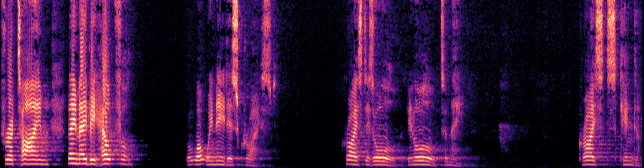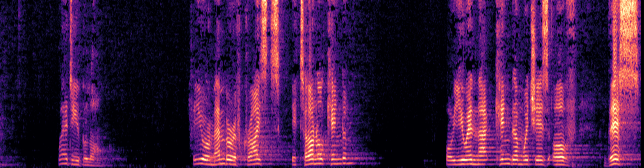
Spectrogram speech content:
for a time. They may be helpful. But what we need is Christ. Christ is all in all to me. Christ's kingdom. Where do you belong? Are you a member of Christ's eternal kingdom? Or are you in that kingdom which is of this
